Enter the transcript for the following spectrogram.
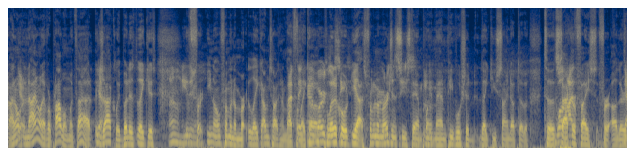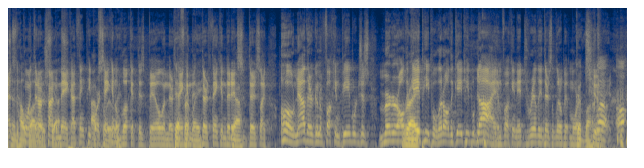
I don't, Yeah. and I don't have a problem with that. Yeah. Exactly. But it's like, it's, I don't either. For, you know, from an emer- like I'm talking about I from like a emergencies- political, yes, from an emergency emergencies. standpoint, man, people should like you signed up to to Well, I- sacrifice for others That's and the help point that I'm others, trying to make. I think people are taking a look at this bill and they're thinking that they're thinking that it's Yeah. There's like, oh, now they're gonna fucking be able to just murder all the Right. gay people, let all the gay people die, and fucking it's really there's a little bit more Good luck. to Well, it. all,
